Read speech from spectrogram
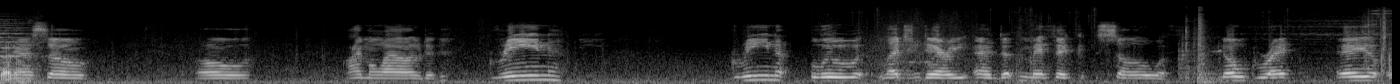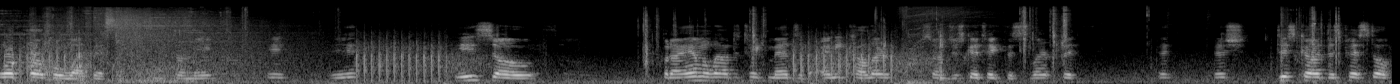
Yeah, so, oh, I'm allowed green, green, blue, legendary, and mythic, so no gray A or purple weapon for me. Eh, eh, eh, so, but I am allowed to take meds of any color, so I'm just gonna take this slurp. Eh, eh, discard this pistol.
